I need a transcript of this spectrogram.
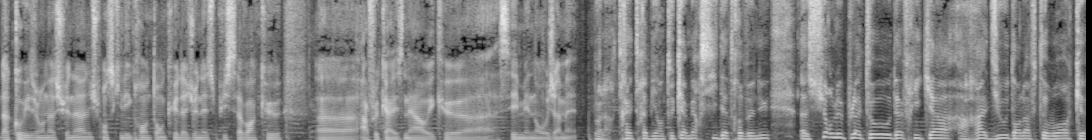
la cohésion nationale. Je pense qu'il est grand temps que la jeunesse puisse savoir que euh, Africa is now et que euh, c'est maintenant ou jamais. Voilà, très très bien. En tout cas, merci d'être venu euh, sur le plateau d'Africa Radio dans l'Afterwork, euh,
